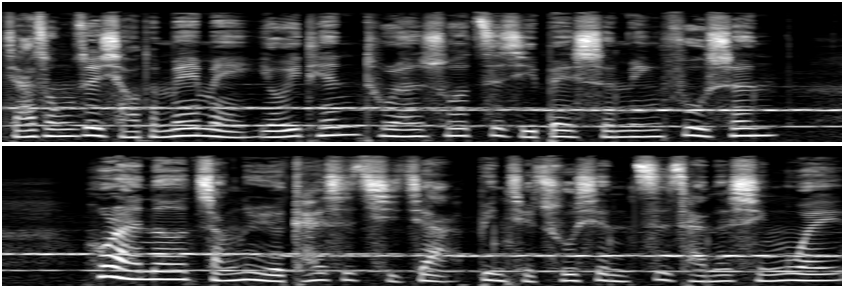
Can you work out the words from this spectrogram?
家中最小的妹妹有一天突然说自己被神明附身，后来呢，长女也开始起价，并且出现自残的行为。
